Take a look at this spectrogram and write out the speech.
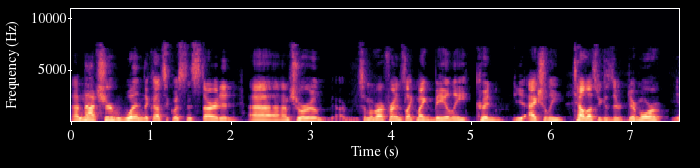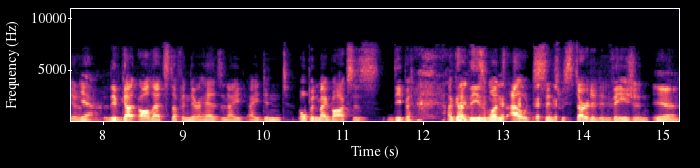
I'm not sure when the consequences started. Uh, I'm sure some of our friends like Mike Bailey could actually tell us because they're, they're more, you know, Yeah. they've got all that stuff in their heads and I, I didn't open my boxes deep. I've got these ones out since we started Invasion. yeah,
